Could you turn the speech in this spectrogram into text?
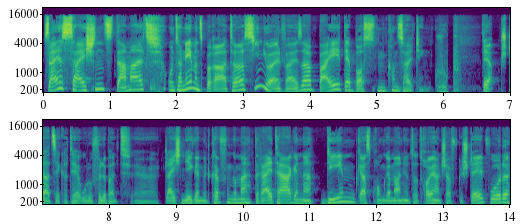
seines Zeichens damals Unternehmensberater, Senior Advisor bei der Boston Consulting Group. Der Staatssekretär Udo Philipp hat äh, gleich Nägel mit Köpfen gemacht. Drei Tage nachdem Gazprom Germania unter Treuhandschaft gestellt wurde,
